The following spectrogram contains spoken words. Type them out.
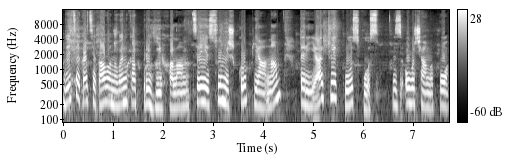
Дивіться, яка цікава новинка приїхала. Це є суміш круп'яна, теріякі, кускус з овочами по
